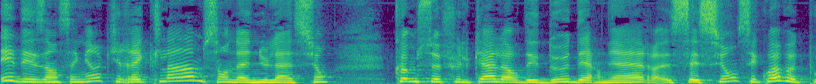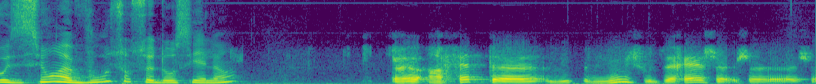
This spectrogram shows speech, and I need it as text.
et des enseignants qui réclament son annulation, comme ce fut le cas lors des deux dernières sessions. C'est quoi votre position à vous sur ce dossier-là? Euh, en fait, euh, nous, je vous dirais, je, je, je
